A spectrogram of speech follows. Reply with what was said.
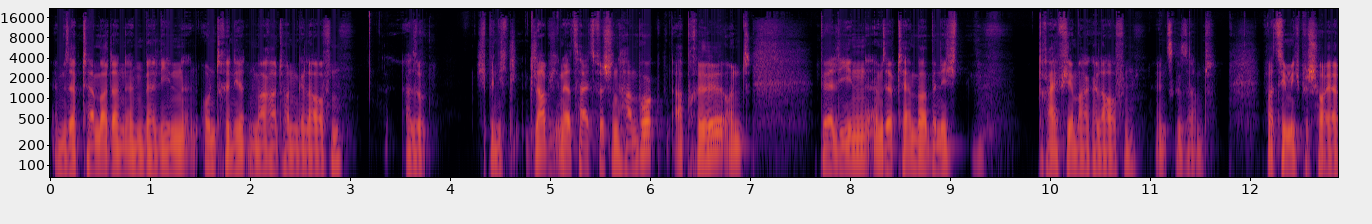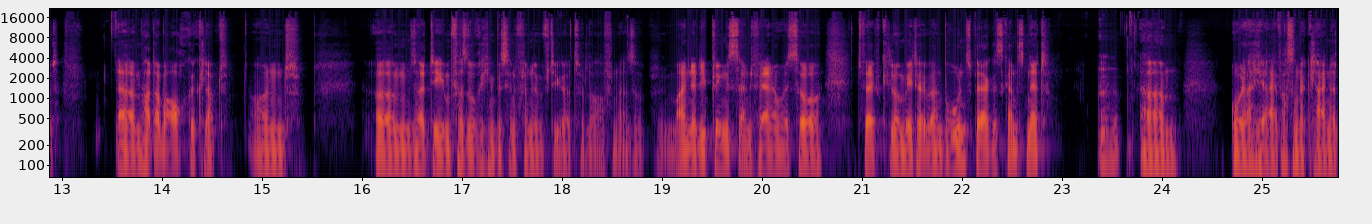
im September dann in Berlin einen untrainierten Marathon gelaufen. Also ich bin, glaube ich, in der Zeit zwischen Hamburg, April und Berlin im September bin ich drei, vier Mal gelaufen insgesamt. War ziemlich bescheuert. Ähm, hat aber auch geklappt. Und ähm, seitdem versuche ich ein bisschen vernünftiger zu laufen. Also meine Lieblingsentfernung ist so zwölf Kilometer über den Brunsberg, ist ganz nett. Mhm. Ähm, oder hier einfach so eine kleine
